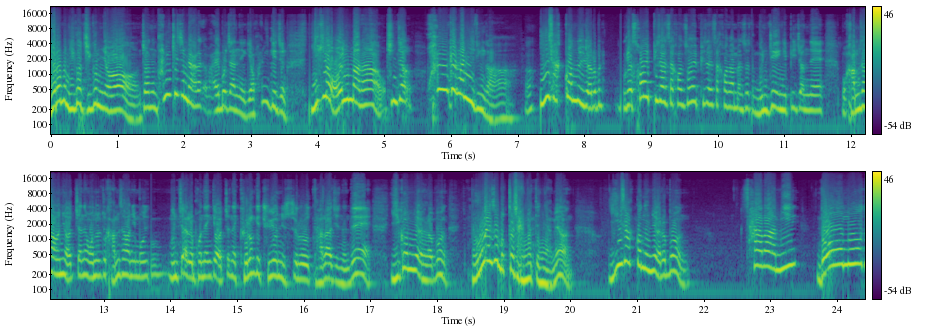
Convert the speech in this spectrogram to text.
여러분 이거 지금요. 저는 환기증 해- 해보자는 얘기예요 환기증. 이게 얼마나 진짜 황당한 일인가 어? 이 사건을 여러분 우리가 서해 피살 사건 서해 피살 사건 하면서 문재인이 삐졌네 뭐 감사원이 어쩌네 오늘도 감사원이 뭐 문자를 보낸 게 어쩌네 그런 게 주요 뉴스로 달아지는데 이건요 여러분 뭐에서부터 잘못됐냐면 이 사건은요 여러분 사람이 너무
